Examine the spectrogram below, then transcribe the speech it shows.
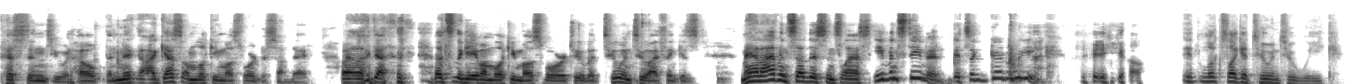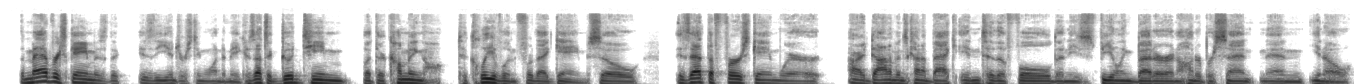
Pistons, you would hope. The Nick, I guess I'm looking most forward to Sunday. Well, like that, that's the game I'm looking most forward to. But two and two, I think is man. I haven't said this since last. Even Steven, it's a good week. There you go. it looks like a two and two week. The Mavericks game is the is the interesting one to me because that's a good team, but they're coming to Cleveland for that game. So is that the first game where all right, Donovan's kind of back into the fold and he's feeling better and 100%. And, you know,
